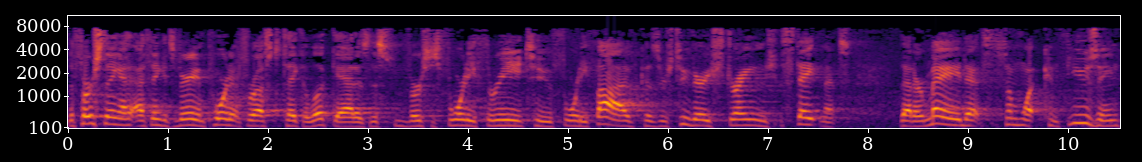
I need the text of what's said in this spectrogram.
The first thing I think it's very important for us to take a look at is this verses 43 to 45 because there's two very strange statements that are made that's somewhat confusing.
